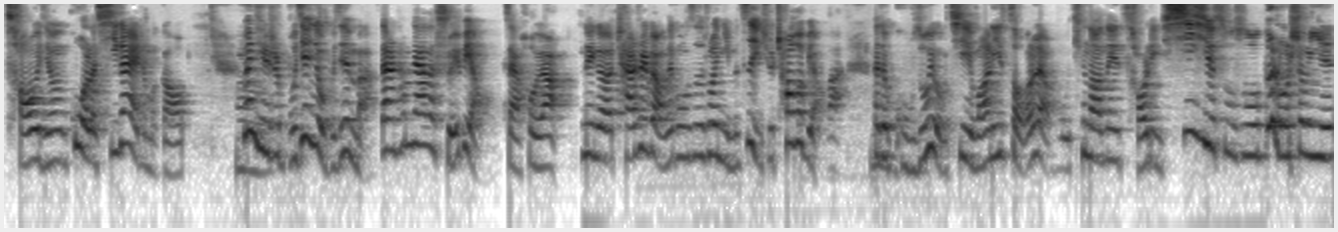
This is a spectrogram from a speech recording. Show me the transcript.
草已经过了膝盖这么高。问题是不进就不进吧，但是他们家的水表在后院儿，那个查水表的公司说你们自己去抄个表吧，他就鼓足勇气往里走了两步，听到那草里窸窸窣窣各种声音，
